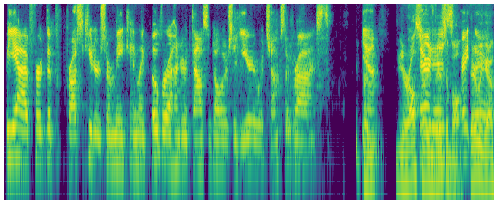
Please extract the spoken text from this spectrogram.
But yeah, I've heard the prosecutors are making like over a hundred thousand dollars a year, which I'm surprised. But Yeah. You're also There invisible. right there, we go.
